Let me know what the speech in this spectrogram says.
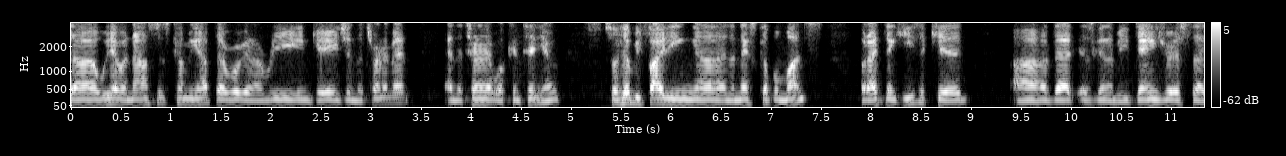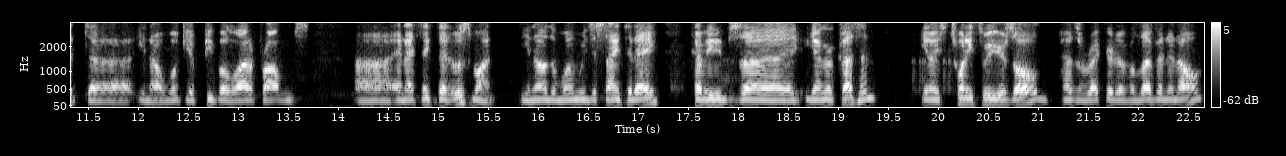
uh, we have announcements coming up that we're going to re-engage in the tournament, and the tournament will continue. So he'll be fighting uh, in the next couple months. But I think he's a kid uh, that is going to be dangerous. That uh, you know will give people a lot of problems. Uh, and I think that Usman, you know, the one we just signed today, Khabib's uh, younger cousin, you know, he's 23 years old, has a record of 11 and 0,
